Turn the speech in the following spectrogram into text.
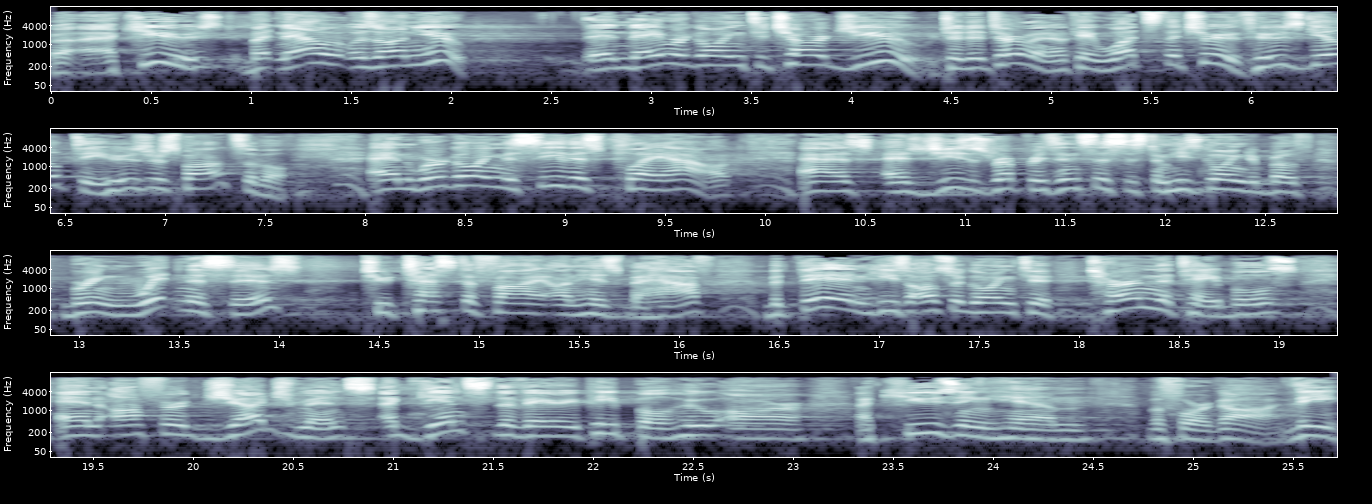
uh, accused, but now it was on you. And they were going to charge you to determine, okay, what's the truth? Who's guilty? Who's responsible? And we're going to see this play out as, as Jesus represents the system. He's going to both bring witnesses to testify on his behalf, but then he's also going to turn the tables and offer judgments against the very people who are accusing him before God. The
